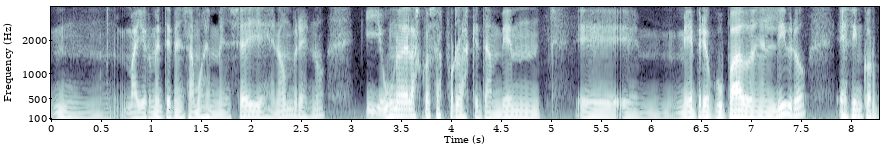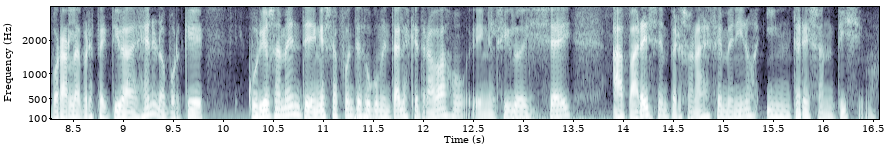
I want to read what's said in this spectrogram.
mm, mayormente pensamos en menseyes en hombres no y una de las cosas por las que también eh, em, me he preocupado en el libro es de incorporar la perspectiva de género porque Curiosamente, en esas fuentes documentales que trabajo, en el siglo XVI, aparecen personajes femeninos interesantísimos,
